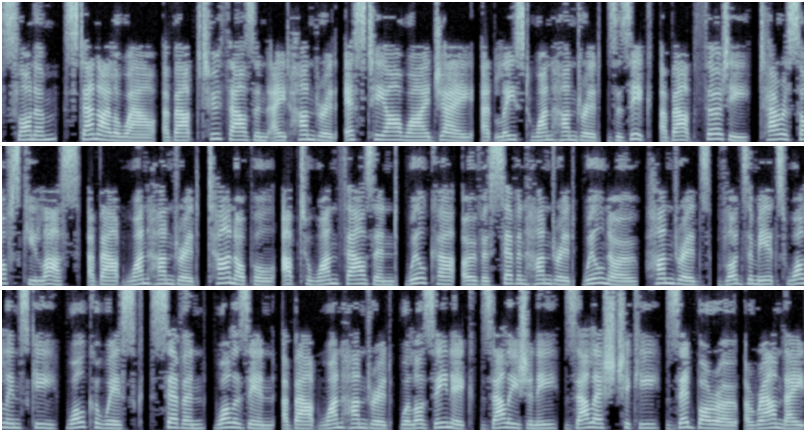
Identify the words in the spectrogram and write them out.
Slonim, Stanisławów, about 2,800, Stryj, at least 100, Zazik, about 30, Tarasowski Las, about 100, Tarnopol, up to 1,000, Wilka, over 7 700, Wilno, hundreds, Włodzimierz Wołyński, Wołkowysk, 7, Wolozin, about 100, Wolozinik, Zalizhny, Zaleszczyki, Zedboro, around 8,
